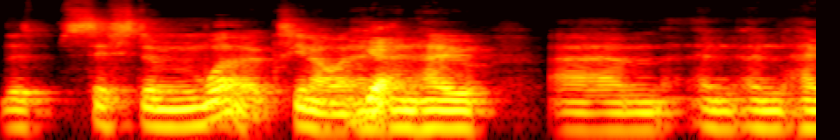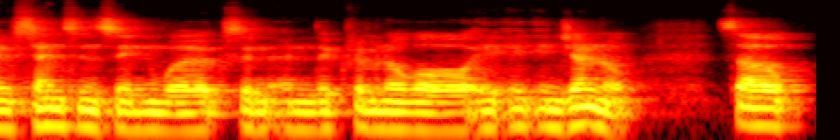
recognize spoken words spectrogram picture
the system works, you know, and, Yeah. and how um, and, and how sentencing works and, and the criminal law in, in general. So,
